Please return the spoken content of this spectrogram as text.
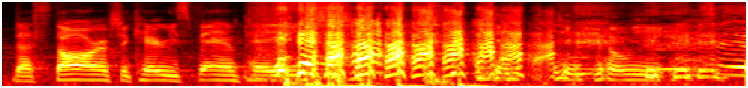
the star of Sha'Carri's fan page. you feel me?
